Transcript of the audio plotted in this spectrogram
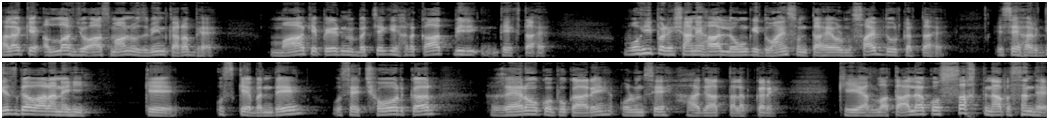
حالانکہ اللہ جو آسمان و زمین کا رب ہے ماں کے پیٹ میں بچے کی حرکات بھی دیکھتا ہے۔ وہی پریشان حال لوگوں کی دعائیں سنتا ہے اور مصائب دور کرتا ہے۔ اسے ہرگز گوارا نہیں کہ اس کے بندے اسے چھوڑ کر غیروں کو پکاریں اور ان سے حاجات طلب کریں۔ کہ اللہ تعالیٰ کو سخت ناپسند ہے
